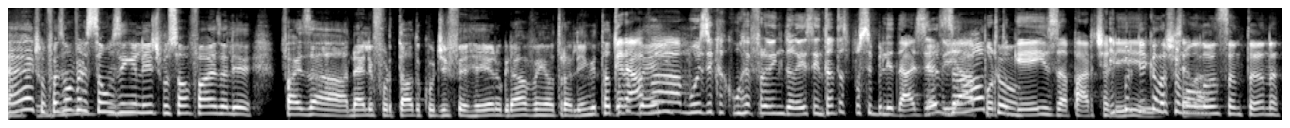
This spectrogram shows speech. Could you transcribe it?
É, tipo, faz uma versãozinha ali, tipo, só faz ali, faz a Nelly Furtado com o Di Ferreiro, grava em outra língua e tá tudo grava bem. Grava a música com refrão em inglês, tem tantas possibilidades. Exato. E a português, a parte ali. E por que, que ela chamou Luan Santana?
